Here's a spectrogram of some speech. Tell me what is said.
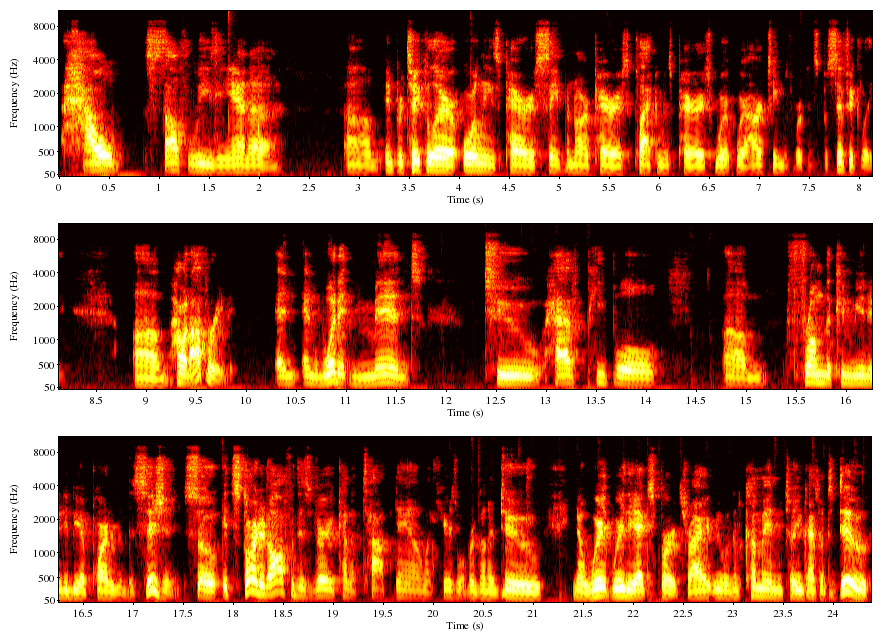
how South Louisiana um, in particular, Orleans Parish, St. Bernard Parish, Plaquemines Parish, where, where our team was working specifically, um, how it operated and, and what it meant to have people um, from the community be a part of the decision. So it started off with this very kind of top down, like, here's what we're going to do. You know, we're, we're the experts, right? We were going to come in and tell you guys what to do.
